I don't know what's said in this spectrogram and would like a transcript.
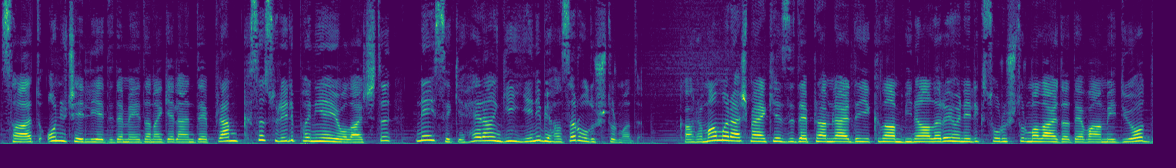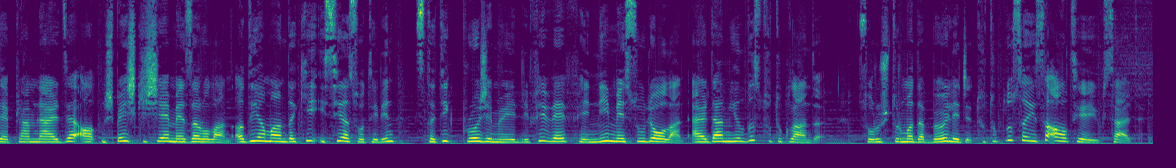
Saat 13.57'de meydana gelen deprem kısa süreli paniğe yol açtı. Neyse ki herhangi yeni bir hasar oluşturmadı. Kahramanmaraş merkezli depremlerde yıkılan binalara yönelik soruşturmalar da devam ediyor. Depremlerde 65 kişiye mezar olan Adıyaman'daki İSİAS Otel'in statik proje müellifi ve fenli mesulü olan Erdem Yıldız tutuklandı. Soruşturmada böylece tutuklu sayısı 6'ya yükseldi.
